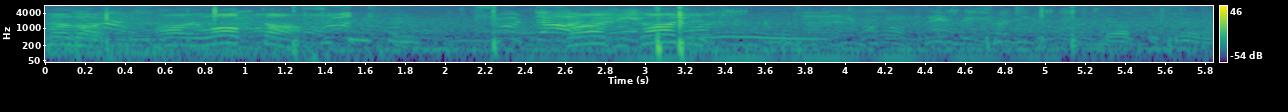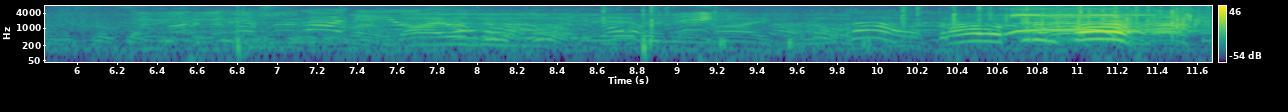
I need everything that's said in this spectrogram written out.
Gledaj, mali lopta. Šut, daj. Zađi, zađi. Daj, uzmi mu jebene majke. Bravo, Krsto.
